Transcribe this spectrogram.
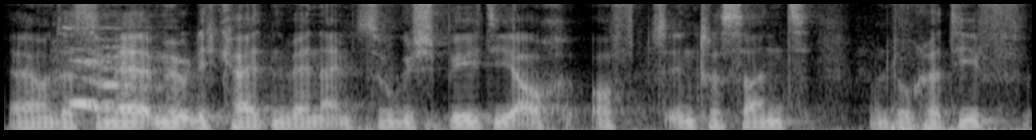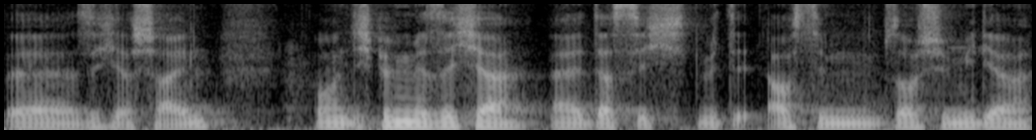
äh, und desto mehr Möglichkeiten werden einem zugespielt, die auch oft interessant und lukrativ äh, sich erscheinen. Und ich bin mir sicher, äh, dass ich mit, aus dem Social Media,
